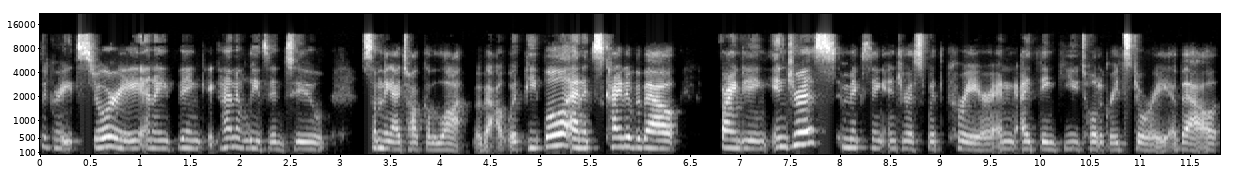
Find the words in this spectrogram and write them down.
It's a great story. And I think it kind of leads into something I talk a lot about with people. And it's kind of about finding interest, mixing interest with career. And I think you told a great story about,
